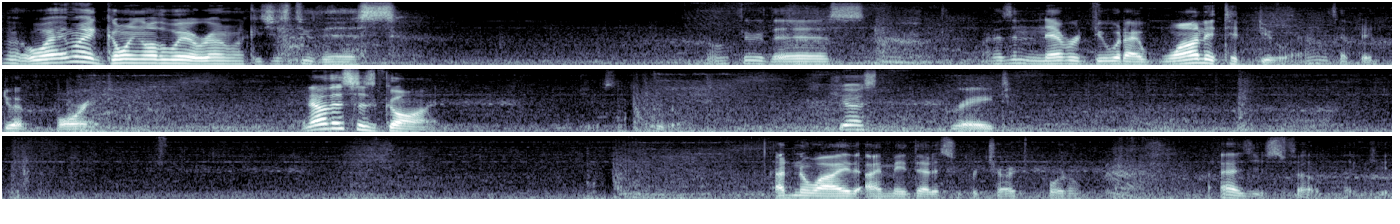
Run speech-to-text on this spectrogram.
Why am I going all the way around when I could just do this? Through this. Why does it never do what I want it to do? I always have to do it for it. And now this is gone. Just it. Just great. I don't know why I made that a supercharged portal. I just felt like it.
